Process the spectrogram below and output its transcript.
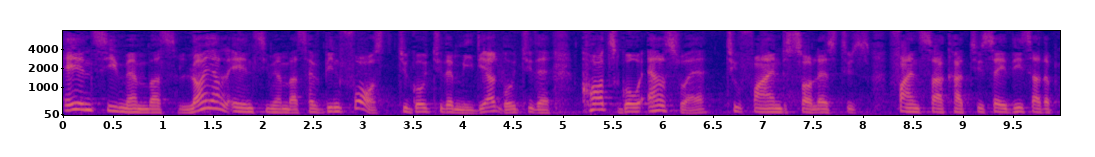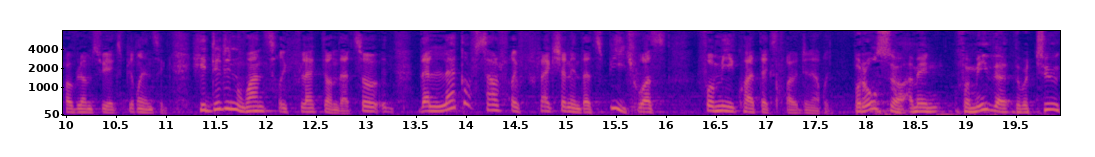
ANC members, loyal ANC members, have been forced to go to the media, go to the courts, go elsewhere to find solace, to find succor, to say these are the problems we're experiencing. He didn't once reflect on that. So the lack of self-reflection in that speech was, for me, quite extraordinary. But also, I mean, for me, the, there were two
